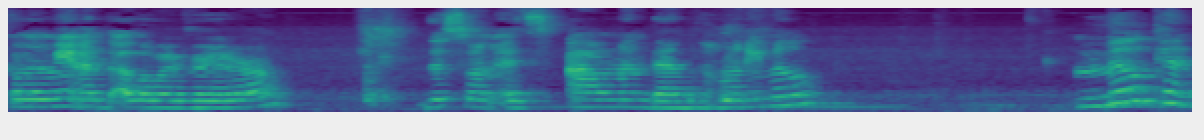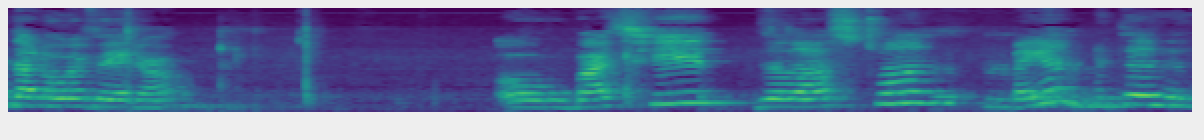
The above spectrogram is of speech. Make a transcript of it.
chamomile and aloe vera. This one is almond and honey milk. Milk and aloe vera. وبعد في the last one مبين مثل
